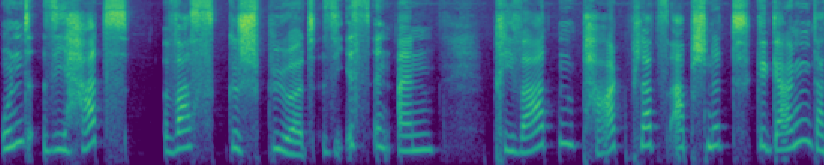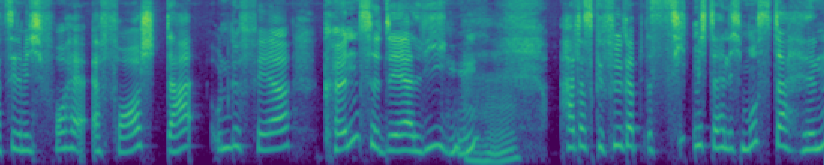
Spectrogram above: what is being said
und sie hat was gespürt. Sie ist in einen privaten Parkplatzabschnitt gegangen. Da hat sie nämlich vorher erforscht, da ungefähr könnte der liegen. Hat das Gefühl gehabt, es zieht mich dahin, ich muss dahin.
